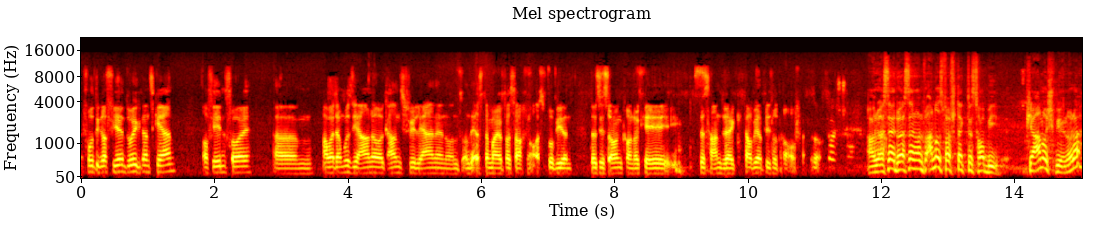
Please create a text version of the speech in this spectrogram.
fotografieren tue ich ganz gern, auf jeden Fall. Ähm, aber da muss ich auch noch ganz viel lernen und, und erst einmal ein paar Sachen ausprobieren, dass ich sagen kann, okay, das Handwerk habe ich ein bisschen drauf. Also, Aber du hast ja, du hast ja noch ein anderes verstecktes Hobby. Piano spielen, oder?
